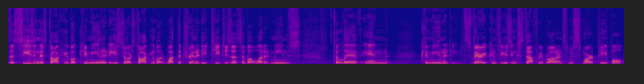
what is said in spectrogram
the season is talking about community, so it's talking about what the Trinity teaches us about what it means to live in community. It's very confusing stuff. We brought on some smart people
